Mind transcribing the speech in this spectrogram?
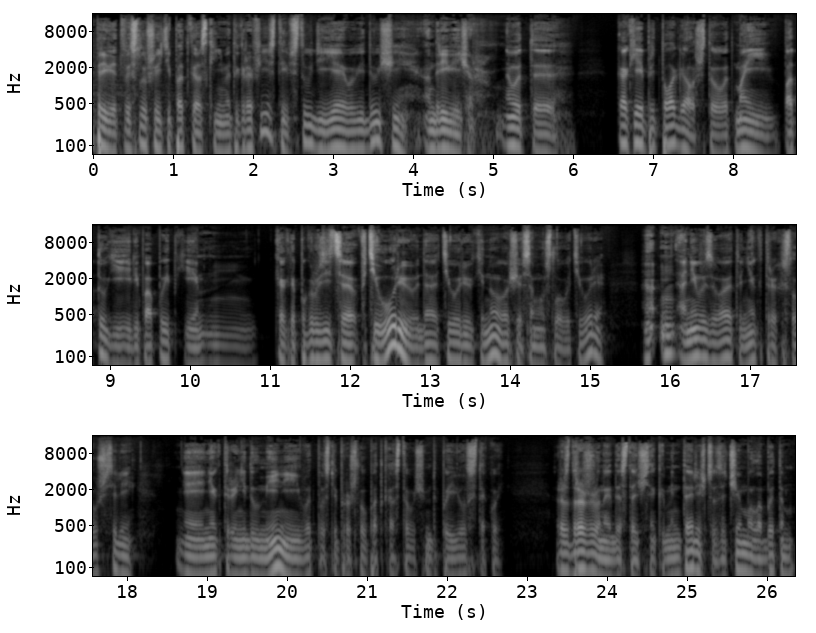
привет! Вы слушаете подкаст «Кинематографист» и в студии я его ведущий Андрей Вечер. Вот, э, как я и предполагал, что вот мои потуги или попытки как-то погрузиться в теорию, да, теорию кино, вообще само слово «теория», они вызывают у некоторых слушателей э, некоторые недоумения. И вот после прошлого подкаста, в общем-то, появился такой раздраженный достаточно комментарий, что зачем, мол, об этом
